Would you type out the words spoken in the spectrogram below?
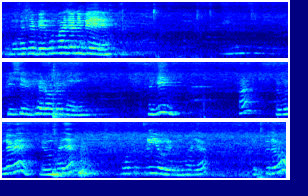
তুমি হচ্ছে বেগুন ভাজা নিবে পিসির ঘেরো বেগুন নাকি হ্যাঁ বেগুন নেবে বেগুন ভাজা তোমার তো প্রিয় বেগুন ভাজা একটু দেবো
